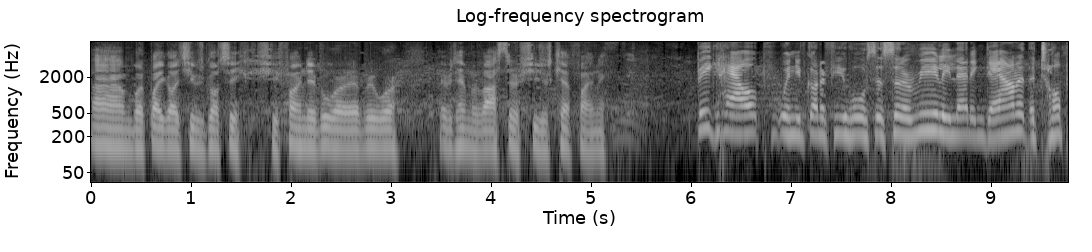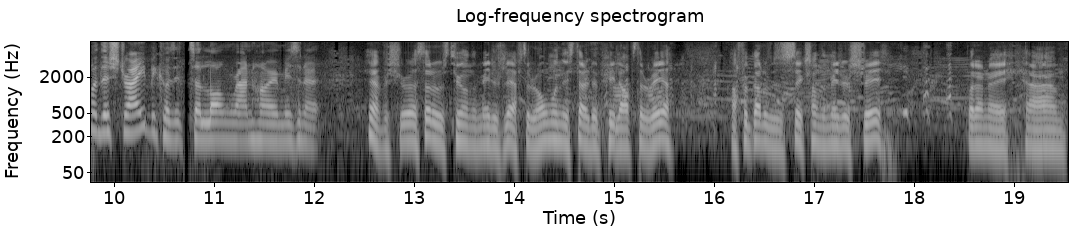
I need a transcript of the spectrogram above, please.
Um, but by God, she was gutsy. She found everywhere, everywhere. Every time I've asked her, she just kept finding. Big help when you've got a few horses sort of really letting down at the top of the straight because it's a long run home, isn't it? Yeah, for sure. I thought it was 200 metres left to run when they started to peel off the rail. I forgot it was a 600 metre straight. But anyway, um,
